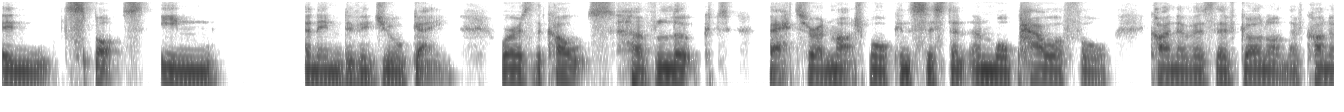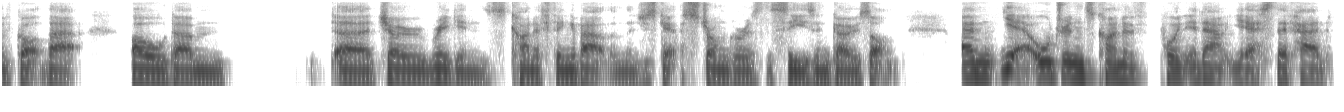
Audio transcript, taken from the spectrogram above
in spots in an individual game. Whereas the Colts have looked better and much more consistent and more powerful kind of as they've gone on. They've kind of got that old um, uh, Joe Riggins kind of thing about them. They just get stronger as the season goes on. And yeah, Aldrin's kind of pointed out, yes, they've had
